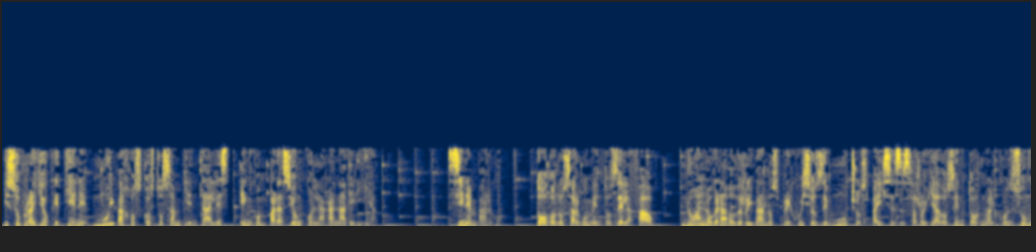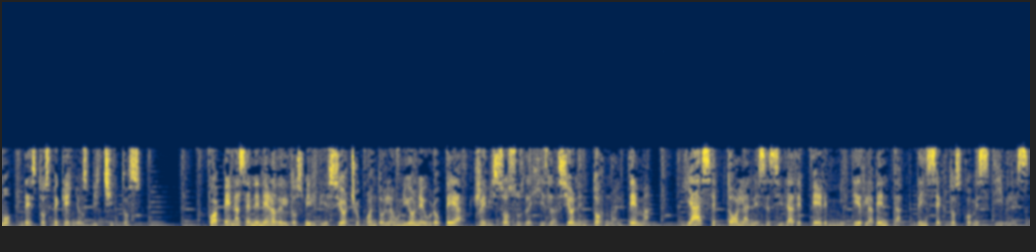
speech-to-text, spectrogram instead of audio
y subrayó que tiene muy bajos costos ambientales en comparación con la ganadería. Sin embargo, todos los argumentos de la FAO no han logrado derribar los prejuicios de muchos países desarrollados en torno al consumo de estos pequeños bichitos. Fue apenas en enero del 2018 cuando la Unión Europea revisó su legislación en torno al tema y aceptó la necesidad de permitir la venta de insectos comestibles.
